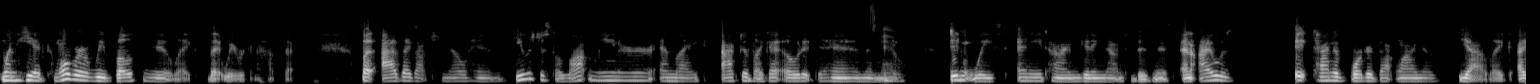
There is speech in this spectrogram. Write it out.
when he had come over, we both knew like that we were gonna have sex. But as I got to know him, he was just a lot meaner and like acted like I owed it to him and like Ew. didn't waste any time getting down to business. And I was it kind of bordered that line of yeah, like I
